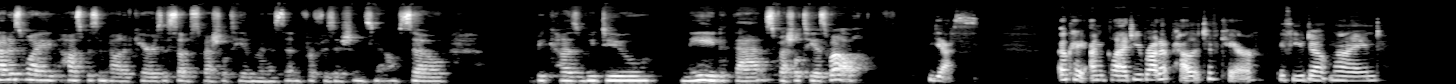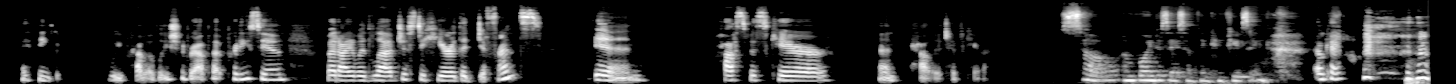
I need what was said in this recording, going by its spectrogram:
That is why hospice and palliative care is a subspecialty of medicine for physicians now. So because we do need that specialty as well. Yes. Okay, I'm glad you brought up palliative care. If you don't mind, I think we probably should wrap up pretty soon, but I would love just to hear the difference in hospice care and palliative care. So, I'm going to say something confusing. Okay.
